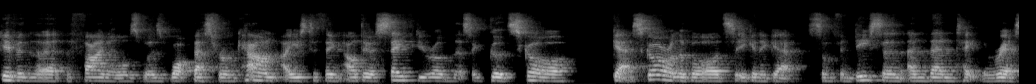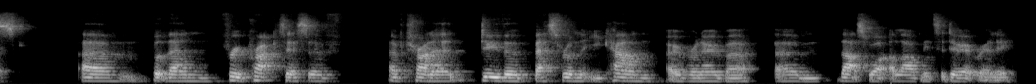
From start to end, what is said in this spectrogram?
given the, the finals was what best run count, I used to think I'll do a safety run that's a good score, get a score on the board, so you're going to get something decent, and then take the risk. Um, but then through practice of of trying to do the best run that you can over and over, um, that's what allowed me to do it really.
